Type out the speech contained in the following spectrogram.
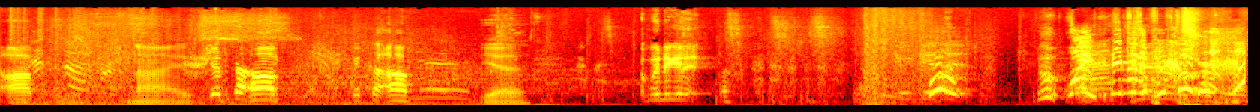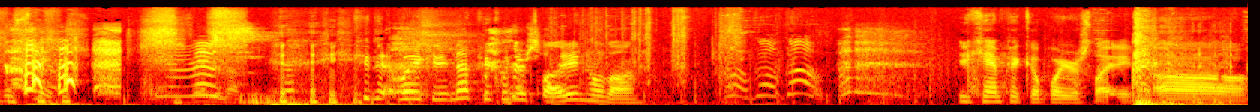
Up. Nice. Get the op. Get the op. Yeah. I'm gonna get it. Wait, maybe the pick you missed. Can you, wait, can you not pick when you're sliding? Hold on. Go, go, go! You can't pick up while you're sliding. Oh.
